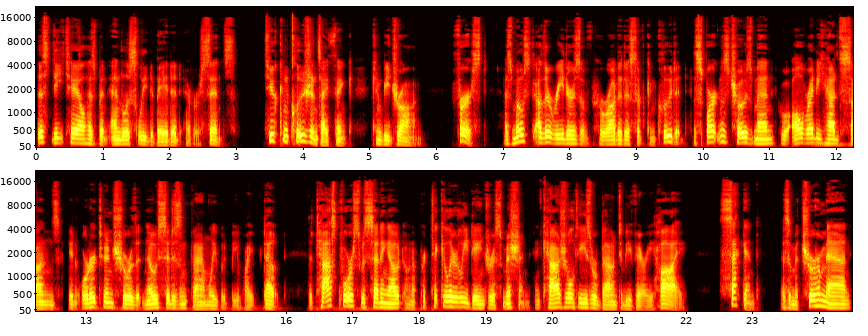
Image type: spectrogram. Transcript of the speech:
this detail has been endlessly debated ever since. Two conclusions, I think, can be drawn. First, as most other readers of Herodotus have concluded, the Spartans chose men who already had sons in order to ensure that no citizen family would be wiped out. The task force was setting out on a particularly dangerous mission, and casualties were bound to be very high. Second, as a mature man,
